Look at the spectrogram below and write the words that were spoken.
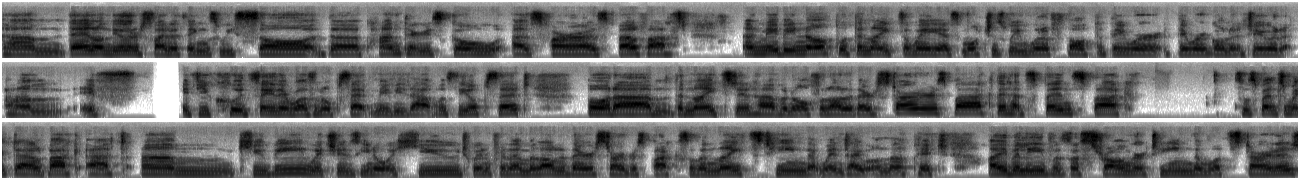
um, then on the other side of things, we saw the Panthers go as far as Belfast and maybe not put the Knights away as much as we would have thought that they were they were going to do it. Um, if if you could say there was an upset, maybe that was the upset. But um, the Knights did have an awful lot of their starters back. They had Spence back. So Spencer McDowell back at um, QB, which is, you know, a huge win for them. A lot of their starters back. So the Knights team that went out on that pitch, I believe, was a stronger team than what started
